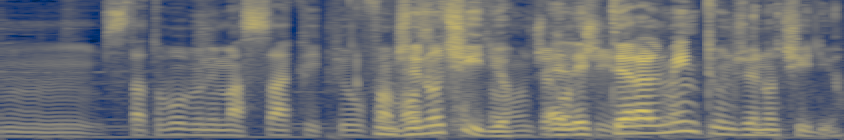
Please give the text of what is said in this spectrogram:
mm, è stato proprio uno dei massacri più Un famosi. genocidio, appunto, un è genocidio, letteralmente un genocidio.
